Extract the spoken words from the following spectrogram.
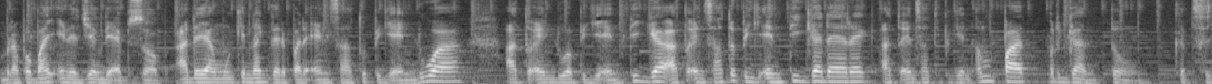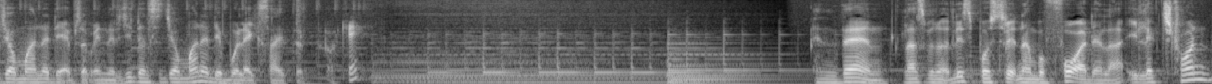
Berapa banyak energi yang dia absorb. Ada yang mungkin naik daripada N1 pergi N2 atau N2 pergi N3 atau N1 pergi N3 direct atau N1 pergi N4 bergantung ke sejauh mana dia absorb energi dan sejauh mana dia boleh excited okay? And then, last but not least, postulate number 4 adalah electron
